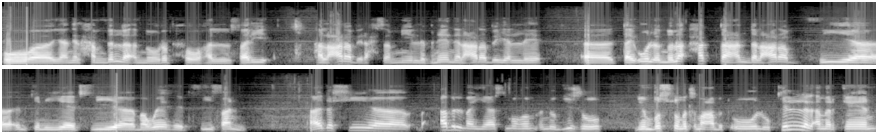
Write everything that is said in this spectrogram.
ويعني الحمد لله إنه ربحوا هالفريق هالعربي رح سميه اللبناني العربي يلي آه تيقول إنه لأ حتى عند العرب في آه إمكانيات في آه مواهب في فن. هذا الشيء قبل مياس مهم إنه بيجوا بينبسطوا مثل ما عم بتقول. وكل الأمريكان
